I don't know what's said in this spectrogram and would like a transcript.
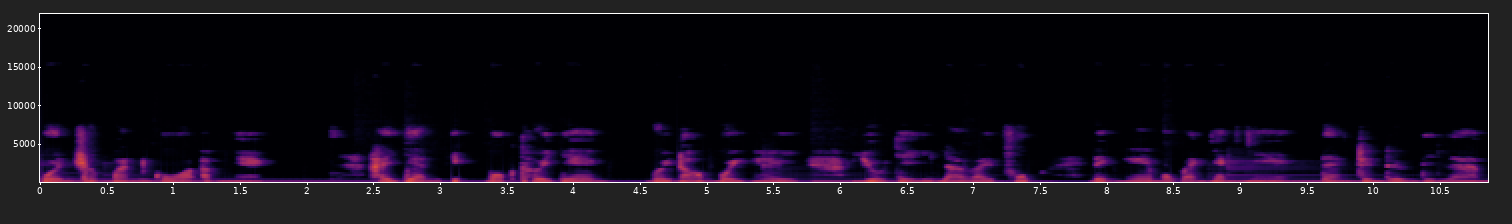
quên sức mạnh của âm nhạc. Hãy dành ít một thời gian với nó mỗi ngày, dù chỉ là vài phút, để nghe một bản nhạc nhẹ đang trên đường đi làm.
